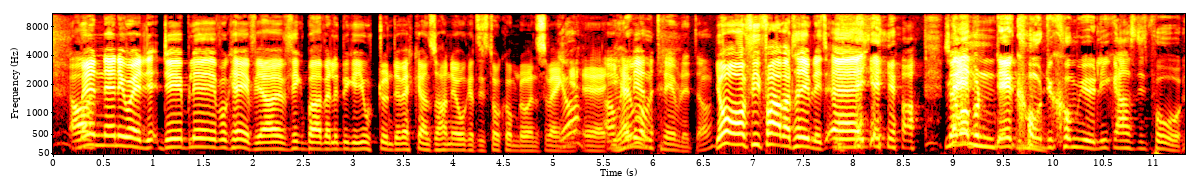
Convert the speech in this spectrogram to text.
Ja. Men anyway, det, det blev okej för jag fick bara väldigt mycket gjort under veckan så hann jag åka till Stockholm då en sväng Ja, eh, ja i men det helgen. var trevligt, ja. Ja, fy fan vad trevligt! Eh, ja. Men det kom, du kom ju lika hastigt på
